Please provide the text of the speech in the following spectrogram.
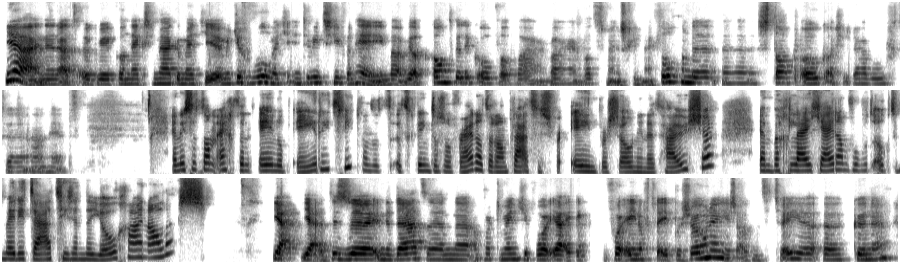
Ja, inderdaad ook weer connectie maken met je, met je gevoel, met je intuïtie. Van hé, hey, welke kant wil ik op? Waar, waar, wat is misschien mijn volgende uh, stap ook, als je daar behoefte aan hebt. En is het dan echt een één op één retreat? Want het, het klinkt alsof hè, dat er dan plaats is voor één persoon in het huisje. En begeleid jij dan bijvoorbeeld ook de meditaties en de yoga en alles? Ja, ja het is uh, inderdaad een uh, appartementje voor, ja, ik, voor één of twee personen. Je zou het met z'n tweeën uh, kunnen.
